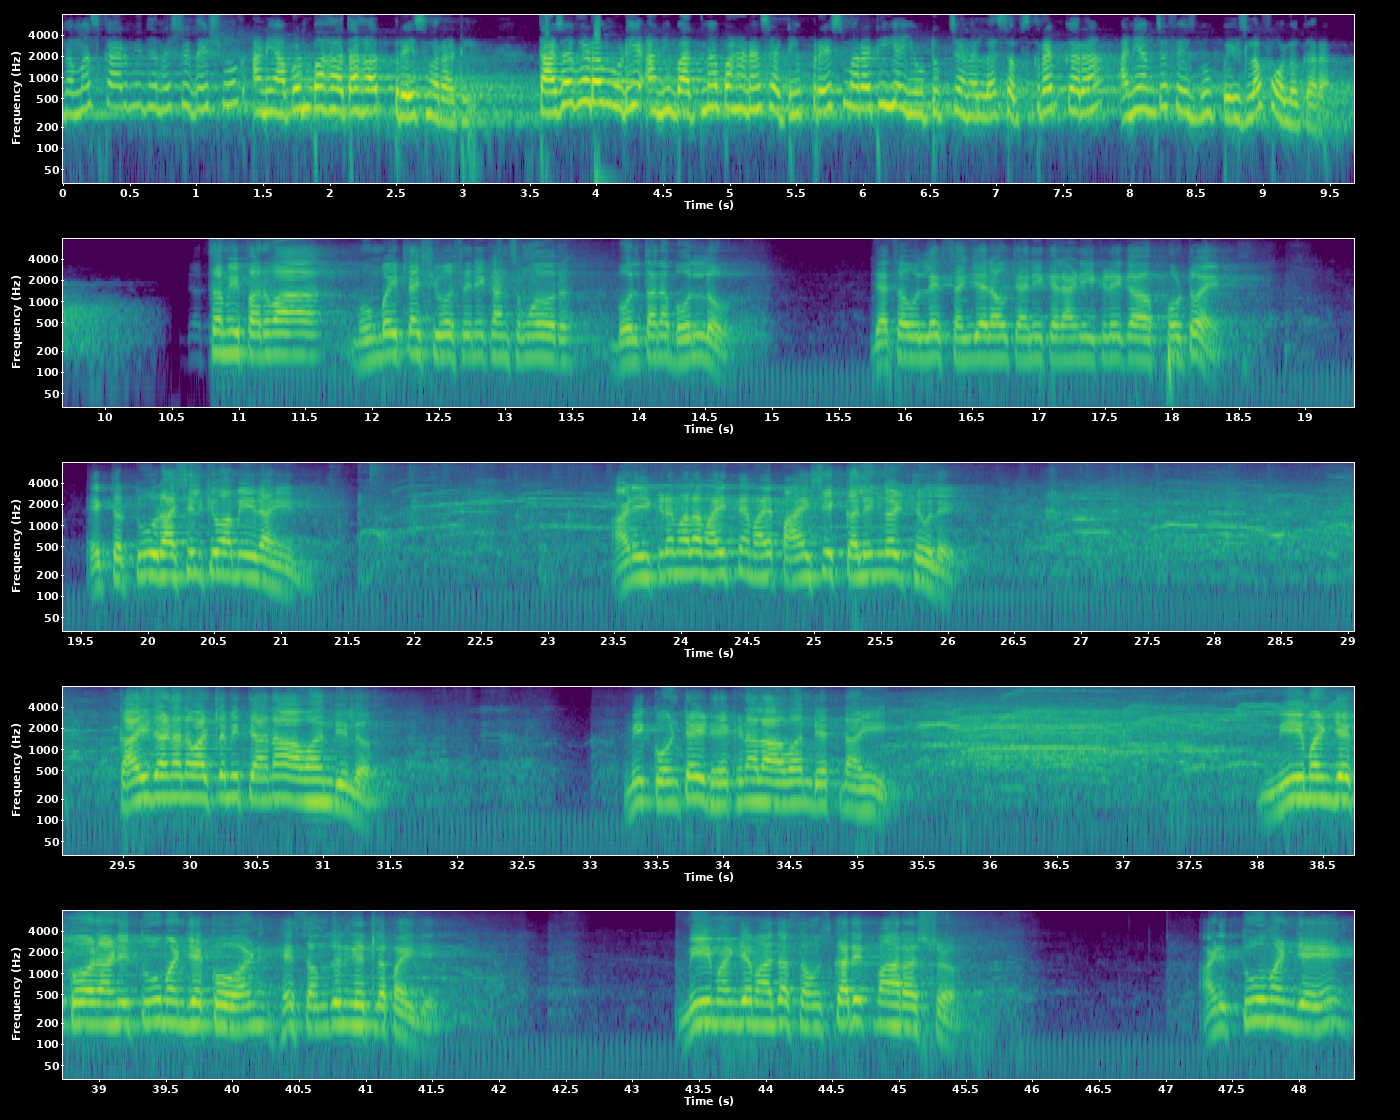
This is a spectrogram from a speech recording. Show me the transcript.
नमस्कार मी धनश्री देशमुख आणि आपण पाहत आहात प्रेस मराठी. ताज्या घडामोडी आणि बातम्या पाहण्यासाठी प्रेस मराठी या यूट्यूब चॅनलला सबस्क्राईब करा आणि आमच्या फेसबुक पेजला फॉलो करा. जसं मी परवा मुंबईतल्या शिवसैनिकांसमोर बोलताना बोललो ज्याचा उल्लेख संजय राऊत यांनी केला आणि इकडे एक फोटो आहे. एक तर तू राहशील किंवा मी राहीन? आणि इकडे मला माहीत नाही माझ्या पायाशी एक कलिंगड ठेवले काही जणांना वाटलं मी त्यांना आव्हान दिलं. मी कोणत्याही ढेकणाला आव्हान देत नाही. मी म्हणजे कोण आणि तू म्हणजे कोण हे समजून घेतलं पाहिजे. मी म्हणजे माझा संस्कारित महाराष्ट्र. आणि तू म्हणजे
